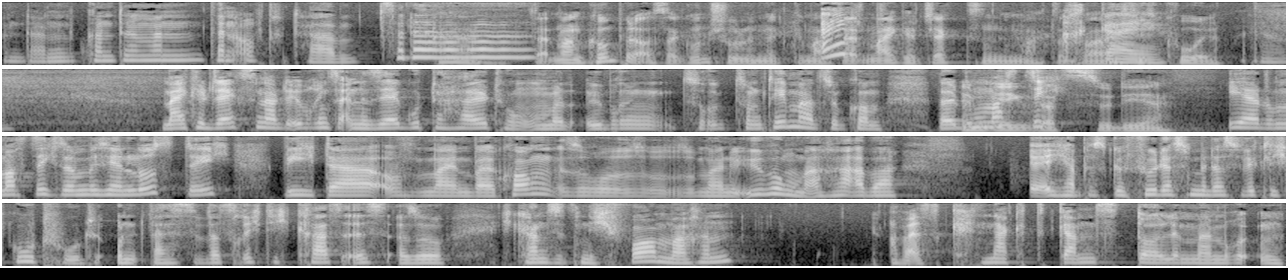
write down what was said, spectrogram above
und dann konnte man seinen Auftritt haben. Tada! Da hat mal ein Kumpel aus der Grundschule mitgemacht. Der hat Michael Jackson gemacht. Das Ach, war geil. richtig cool. Michael Jackson hat übrigens eine sehr gute Haltung, um übrigens zurück zum Thema zu kommen. Weil du Im machst dich Gegensatz zu dir. Ja, du machst dich so ein bisschen lustig, wie ich da auf meinem Balkon so, so, so meine Übung mache, aber ich habe das Gefühl, dass mir das wirklich gut tut. Und was, was richtig krass ist, also ich kann es jetzt nicht vormachen, aber es knackt ganz doll in meinem Rücken.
